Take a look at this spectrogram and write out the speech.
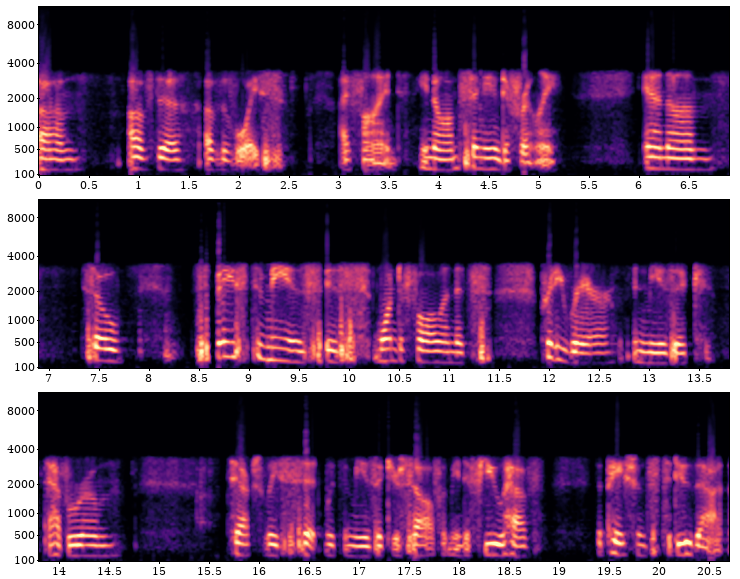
um, of the of the voice. I find, you know, I'm singing differently, and um, so space to me is is wonderful, and it's pretty rare in music to have room to actually sit with the music yourself. I mean, if you have the patience to do that,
